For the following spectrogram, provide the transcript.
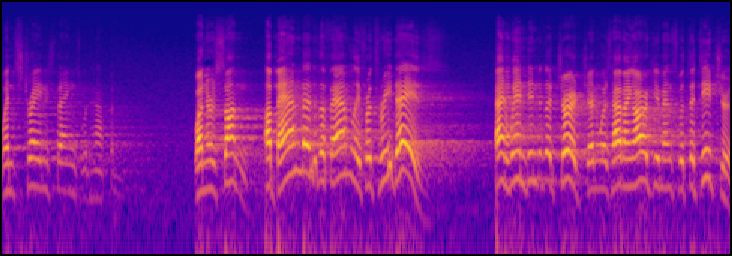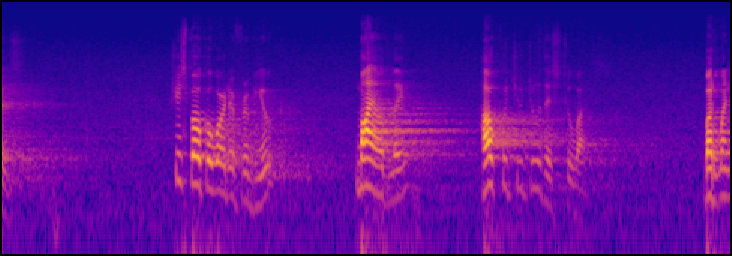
when strange things would happen, when her son abandoned the family for three days and went into the church and was having arguments with the teachers, she spoke a word of rebuke, mildly. How could you do this to us? But when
